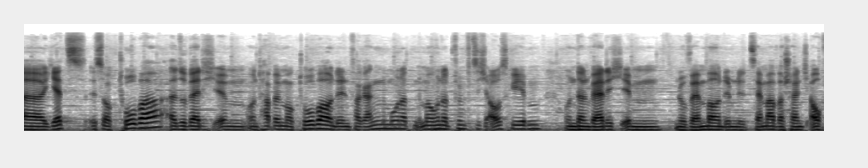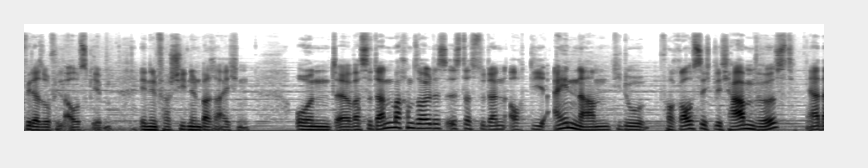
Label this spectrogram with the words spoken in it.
äh, jetzt ist Oktober, also werde ich im und habe im Oktober und in den vergangenen Monaten immer 150 ausgeben und dann werde ich im November und im Dezember wahrscheinlich auch wieder so viel ausgeben in den verschiedenen Bereichen. Und äh, was du dann machen solltest, ist, dass du dann auch die Einnahmen, die du voraussichtlich haben wirst, ja,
